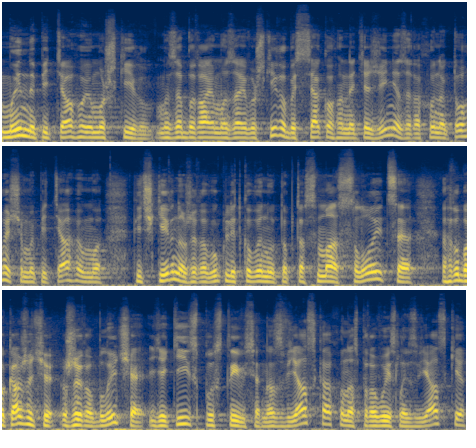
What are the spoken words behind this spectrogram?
Ми не підтягуємо шкіру. Ми забираємо зайву шкіру без всякого натяжіння за рахунок того, що ми підтягуємо підшкірну жирову клітковину. Тобто смаз слой це, грубо кажучи, жир обличчя, який спустився на зв'язках. У нас провисли зв'язки.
